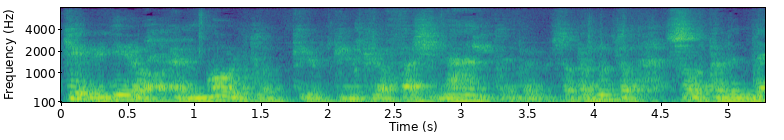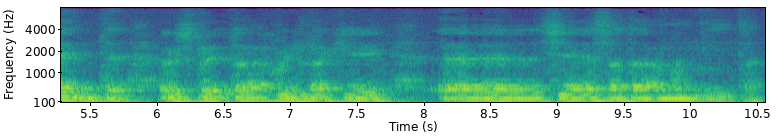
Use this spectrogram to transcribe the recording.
che vi dirò è molto più, più, più affascinante, soprattutto sorprendente rispetto a quella che eh, ci è stata ammannita.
